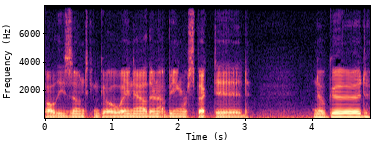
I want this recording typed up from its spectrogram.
All these zones can go away now. They're not being respected. No good.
